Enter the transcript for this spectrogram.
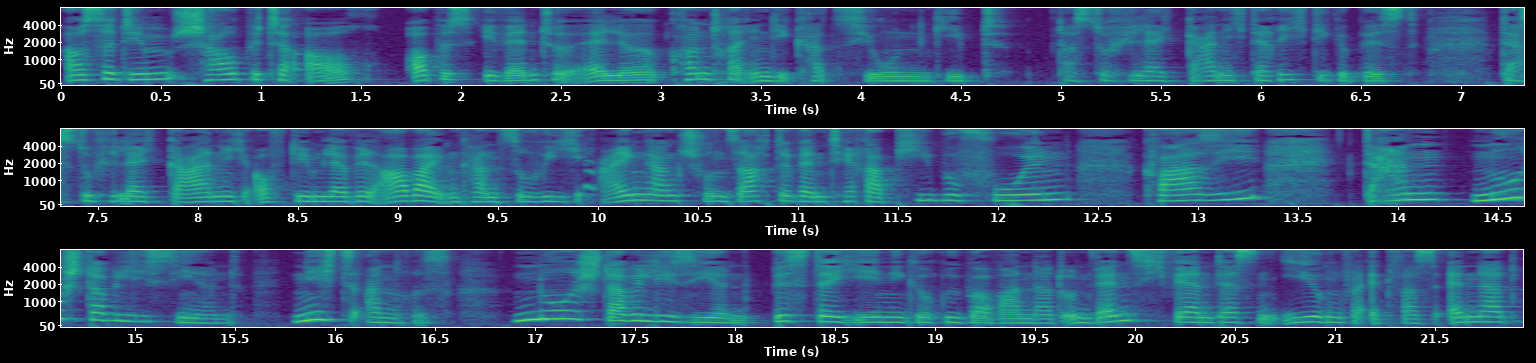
Außerdem schau bitte auch, ob es eventuelle Kontraindikationen gibt, dass du vielleicht gar nicht der Richtige bist, dass du vielleicht gar nicht auf dem Level arbeiten kannst, so wie ich eingangs schon sagte, wenn Therapie befohlen quasi, dann nur stabilisierend, nichts anderes, nur stabilisierend, bis derjenige rüberwandert. Und wenn sich währenddessen irgendetwas ändert,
